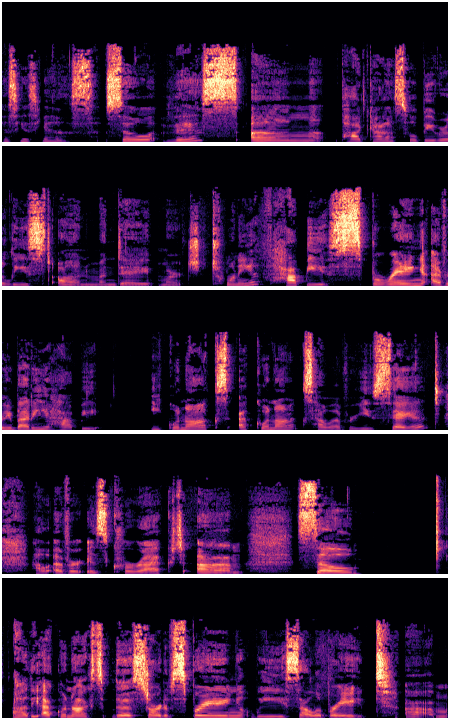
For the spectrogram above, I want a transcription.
Yes, yes, yes. So this um podcast will be released on Monday, March 20th. Happy spring, everybody. Happy equinox, equinox, however you say it, however is correct. Um so uh, the equinox, the start of spring, we celebrate um,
